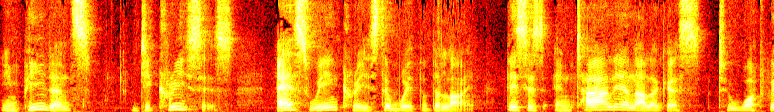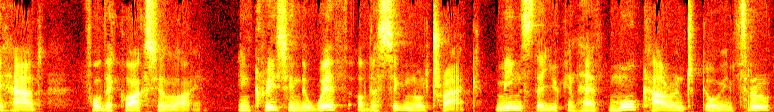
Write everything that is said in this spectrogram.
impedance decreases as we increase the width of the line. This is entirely analogous to what we had for the coaxial line. Increasing the width of the signal track means that you can have more current going through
